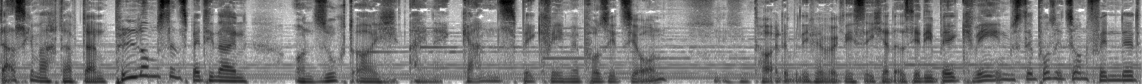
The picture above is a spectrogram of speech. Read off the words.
das gemacht habt, dann plumpst ins Bett hinein und sucht euch eine ganz bequeme Position heute bin ich mir wirklich sicher, dass ihr die bequemste Position findet,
